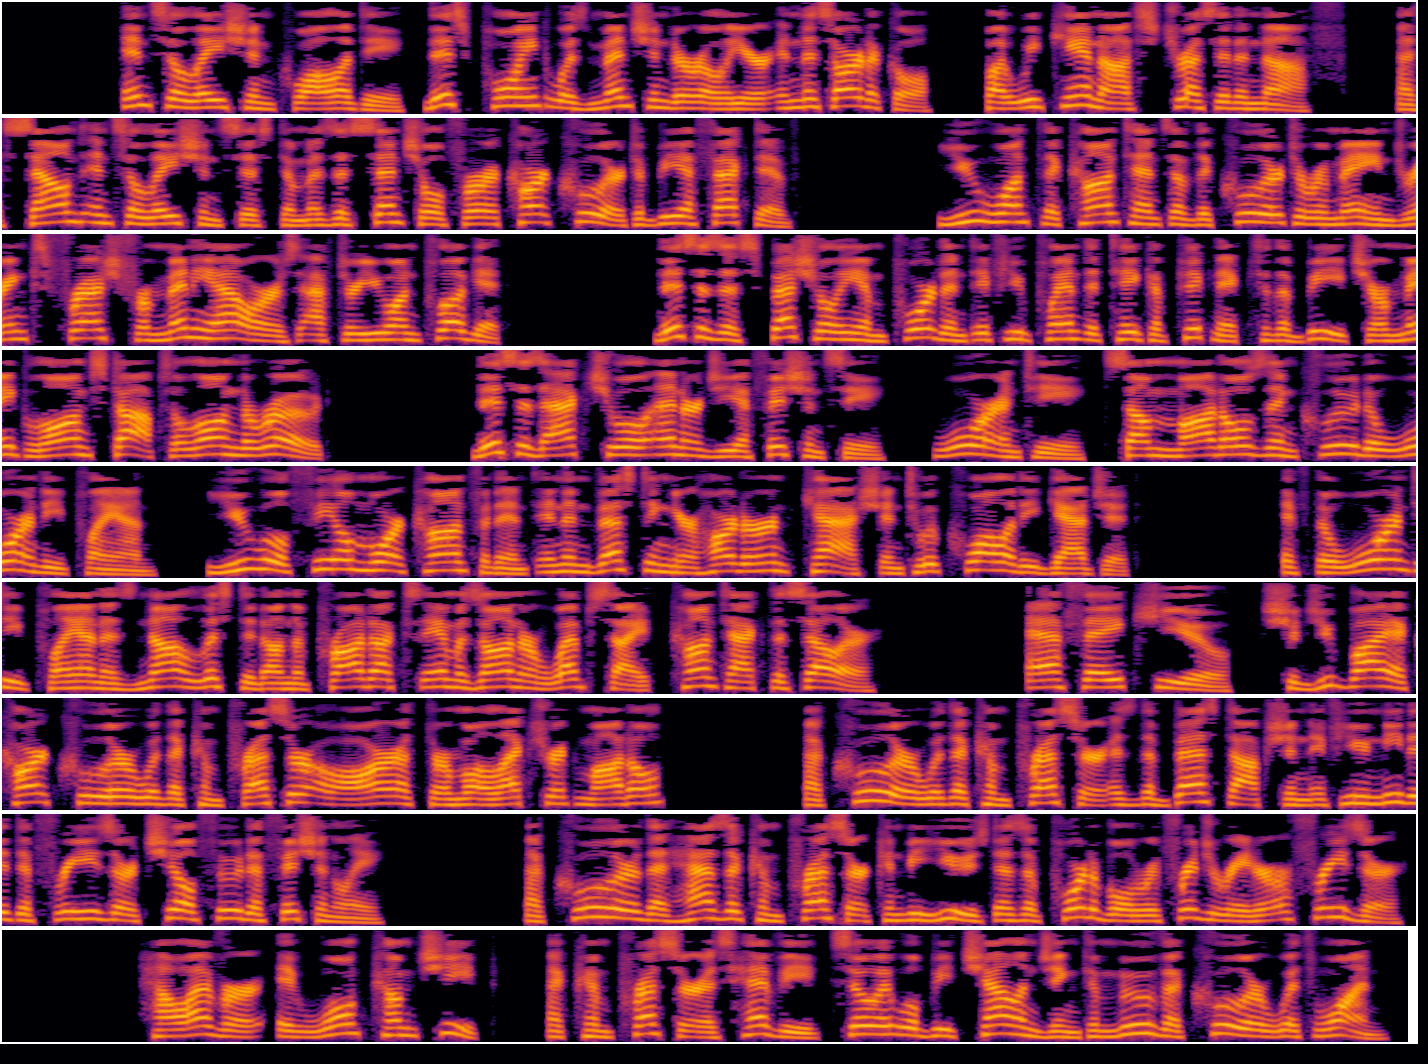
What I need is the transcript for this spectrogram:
Insulation quality. This point was mentioned earlier in this article, but we cannot stress it enough. A sound insulation system is essential for a car cooler to be effective. You want the contents of the cooler to remain drinks fresh for many hours after you unplug it. This is especially important if you plan to take a picnic to the beach or make long stops along the road. This is actual energy efficiency. Warranty. Some models include a warranty plan. You will feel more confident in investing your hard-earned cash into a quality gadget. If the warranty plan is not listed on the product's Amazon or website, contact the seller. FAQ. Should you buy a car cooler with a compressor or a thermoelectric model? A cooler with a compressor is the best option if you needed to freeze or chill food efficiently. A cooler that has a compressor can be used as a portable refrigerator or freezer. However, it won't come cheap. A compressor is heavy, so it will be challenging to move a cooler with one.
